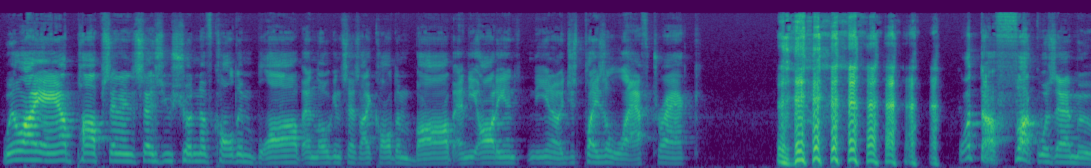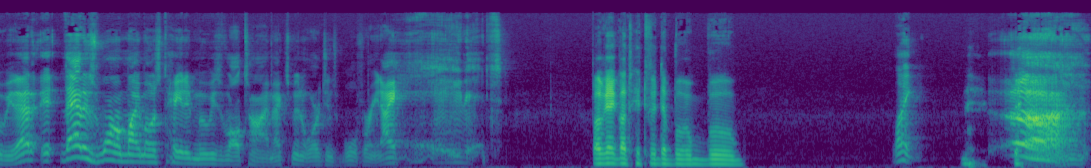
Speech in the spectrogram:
Will I Am pops in and says you shouldn't have called him Blob, and Logan says I called him Bob, and the audience, you know, just plays a laugh track. What the fuck was that movie? That it, that is one of my most hated movies of all time. X Men Origins Wolverine. I hate it. Logan got hit with the boom boom. Like, ugh.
